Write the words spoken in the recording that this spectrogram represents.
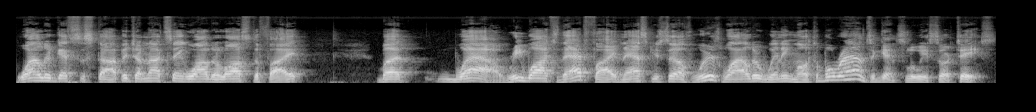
Wilder gets the stoppage. I'm not saying Wilder lost the fight, but wow, rewatch that fight and ask yourself, where's Wilder winning multiple rounds against Luis Ortiz?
